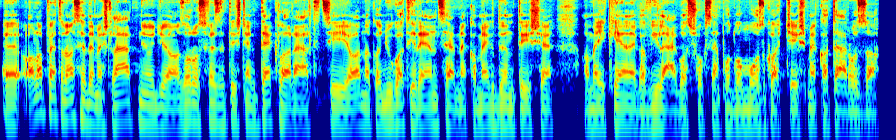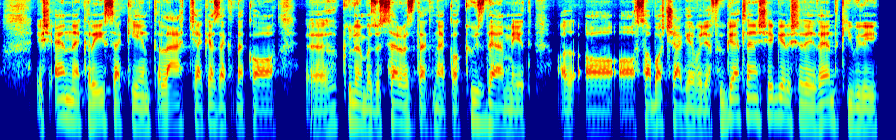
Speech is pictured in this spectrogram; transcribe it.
Alapvetően azt érdemes látni, hogy az orosz vezetésnek deklarált célja annak a nyugati rendszernek a megdöntése, amelyik jelenleg a világot sok szempontból mozgatja és meghatározza. És ennek részeként látják ezeknek a különböző szervezeteknek a küzdelmét a, a, a szabadságért vagy a függetlenségért, és ez egy rendkívüli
